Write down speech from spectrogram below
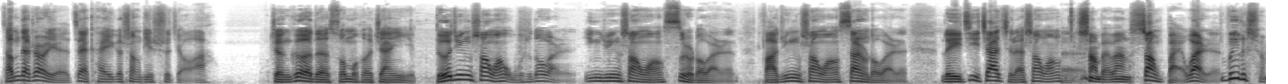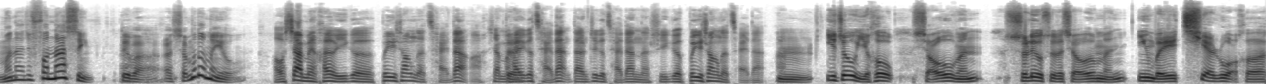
咱们在这儿也再开一个上帝视角啊。整个的索姆河战役，德军伤亡五十多万人，英军伤亡四十多万人，法军伤亡三十多万人，累计加起来伤亡、呃上百万了，上百万人。为了什么呢？就 for nothing，对吧？呃，什么都没有。好，下面还有一个悲伤的彩蛋啊，下面还有一个彩蛋，但这个彩蛋呢是一个悲伤的彩蛋。嗯，一周以后，小欧文，十六岁的小欧文，因为怯弱和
